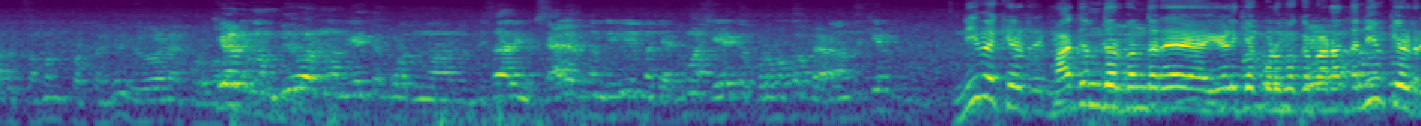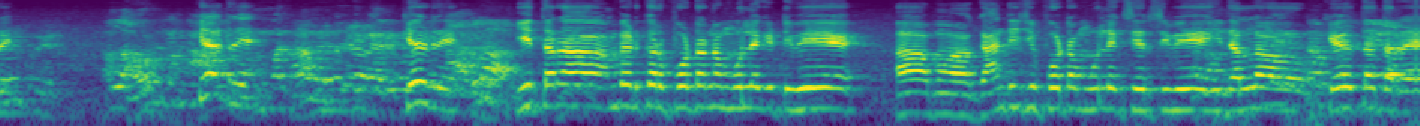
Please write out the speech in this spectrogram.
ಅದಕ್ಕೆ ಸಂಬಂಧಪಟ್ಟಂಗೆ ವಿವರಣೆ ಕೇಳಿ ಕೊಡಬೇಕು ನಮ್ಮ ಬೀವರ್ ನಾನು ಏಕೆ ಕೊಡೋದು? ನಾನು ಬಿಸಾರಿ ಶಾಲೆಗೆ ಬಂದೀವಿ ಮತ್ತೆ ಹೆಡ್ ಮಾಸ್ಟರ್ ಏಕೆ ಕೊಡ್ಬೇಕೋ ಬೇಡ ಅಂತ ಕೇಳಿ ನೀವೇ ಕೇಳ್ರಿ ಮಾಧ್ಯಮದವ್ರು ಬಂದರೆ ಹೇಳಿಕೆ ಕೊಡ್ಬೇಕು ಬೇಡ ಅಂತ ನೀವು ಕೇಳ್ರಿ. ಅಲ್ಲ ಅವರು ಕೇಳ್ರಿ. ಕೇಳ್ರಿ. ಈ ಥರ ಅಂಬೇಡ್ಕರ್ ಫೋಟೋನ ಮೂಲೆಗಿಟ್ಟಿವಿ ಗಾಂಧೀಜಿ ಫೋಟೋ ಮೂಲೆಗೆ ಸೇರಿಸಿವಿ ಇದೆಲ್ಲ ಕೇಳ್ತಾ ಇದ್ದಾರೆ.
